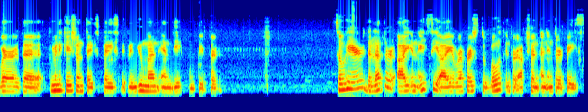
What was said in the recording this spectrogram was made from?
where the communication takes place between human and the computer. So here, the letter I in HCI refers to both interaction and interface,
